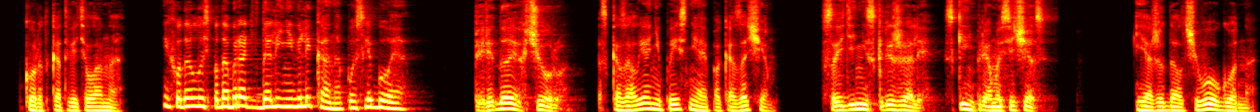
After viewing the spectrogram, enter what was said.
– коротко ответила она. «Их удалось подобрать в долине великана после боя». «Передай их Чуру», – сказал я, не поясняя пока зачем. «Соедини скрижали, скинь прямо сейчас». Я ожидал чего угодно.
